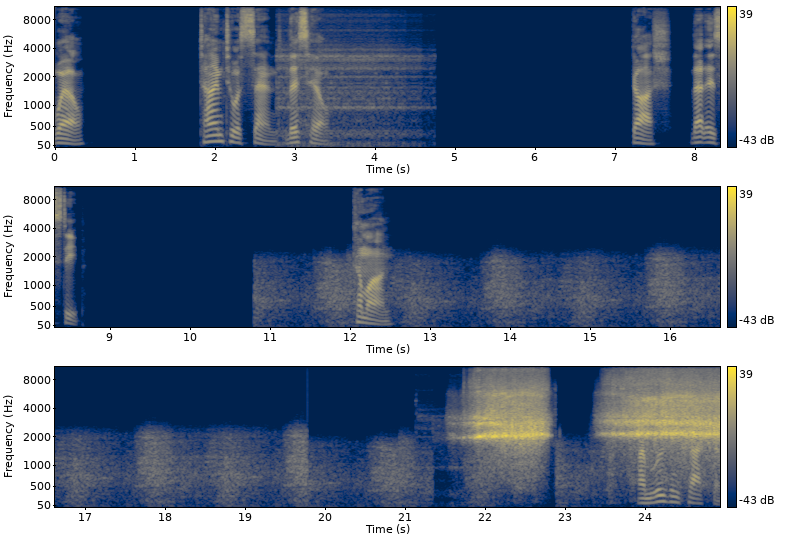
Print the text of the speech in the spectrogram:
Well, time to ascend this hill. Gosh, that is steep. Come on. I'm losing traction.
